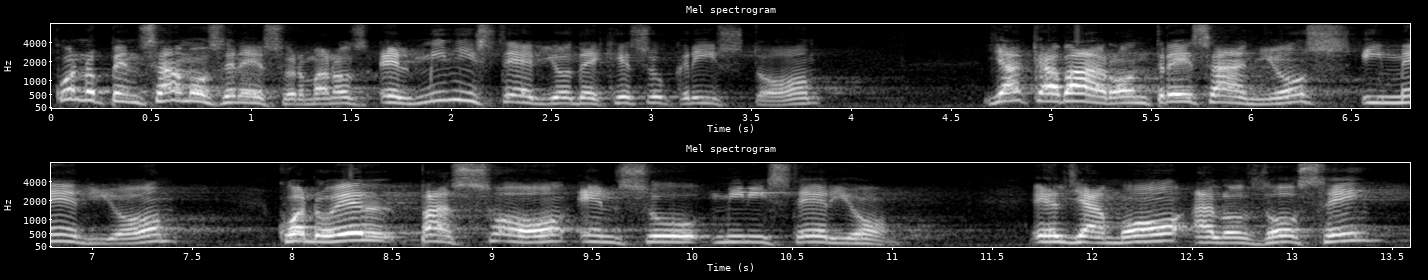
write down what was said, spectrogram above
Cuando pensamos en eso, hermanos, el ministerio de Jesucristo ya acabaron tres años y medio cuando él pasó en su ministerio. Él llamó a los doce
